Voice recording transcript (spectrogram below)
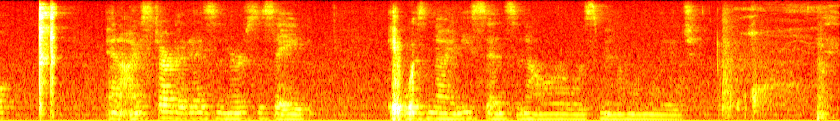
and I started as a nurse's aide, it was ninety cents an hour was minimum wage.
